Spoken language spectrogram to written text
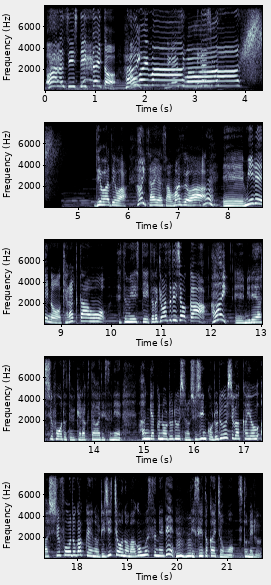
お話ししていきたいと思います、お願いします。お願いします。ではでは、はい。さやさんまずは、うえー、ミレイのキャラクターを説明していただけますでしょうか？はい、えーミレイ・アッシュフォードというキャラクターはですね反逆のルルーシュの主人公ルルーシュが通うアッシュフォード学園の理事長の孫娘で,、うんうん。で生徒会長も務める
